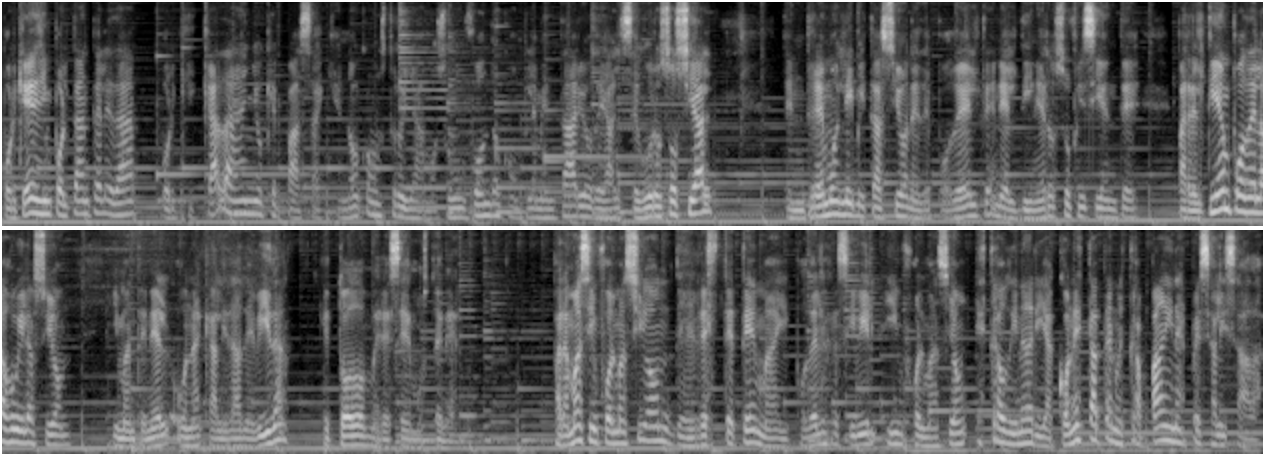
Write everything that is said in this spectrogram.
¿Por qué es importante la edad? Porque cada año que pasa que no construyamos un fondo complementario de al seguro social, tendremos limitaciones de poder tener dinero suficiente para el tiempo de la jubilación y mantener una calidad de vida que todos merecemos tener. Para más información de este tema y poder recibir información extraordinaria, conéctate a nuestra página especializada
